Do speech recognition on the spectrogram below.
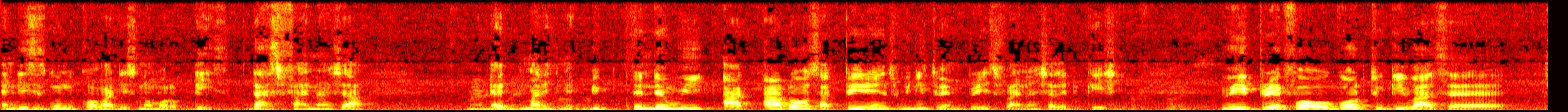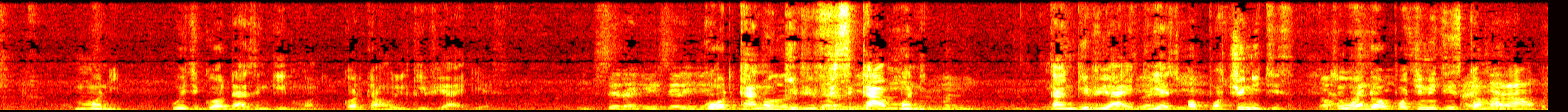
and this is going to cover this number of days. That's financial management. Be- And then we, as adults, as parents, we need to embrace financial education. We pray for God to give us uh, money, which God doesn't give money. God can only give you ideas. Say it again. Say it again. God cannot give you physical give money. Can give you ideas, ideas. opportunities. So when the opportunities come Ideas, around,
